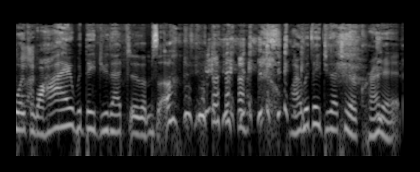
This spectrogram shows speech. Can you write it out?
like, why would they do that to themselves? why would they do that to their credit?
